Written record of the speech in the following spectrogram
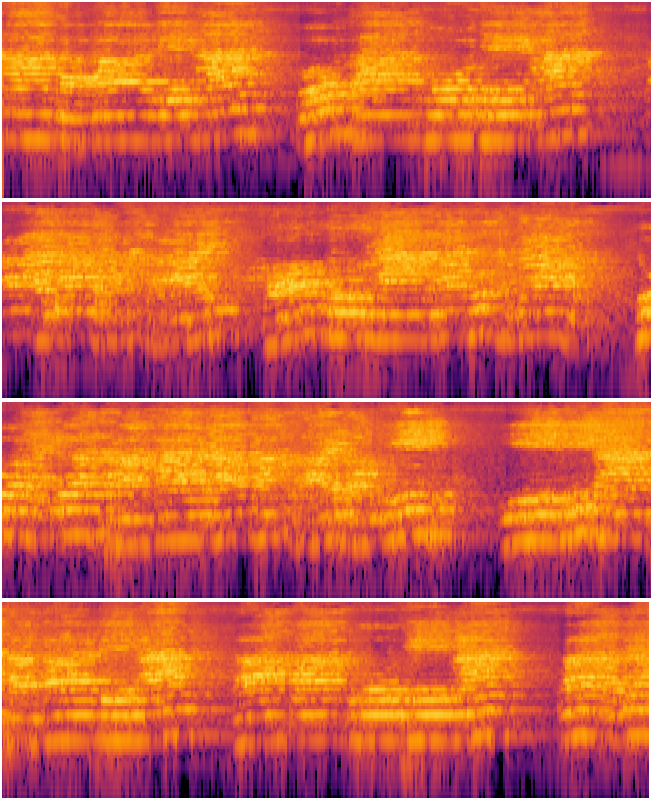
นาคาคาเรนะโอตาโมเทนะข้าพเจ้าทั้งหลายขอบูชาพระพุทธเจ้าด้วยเครื่องสักการะทั้งหลายเหล่านี้อินินาคาเรนะตาตาโมเทนะข้าพเจ้า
